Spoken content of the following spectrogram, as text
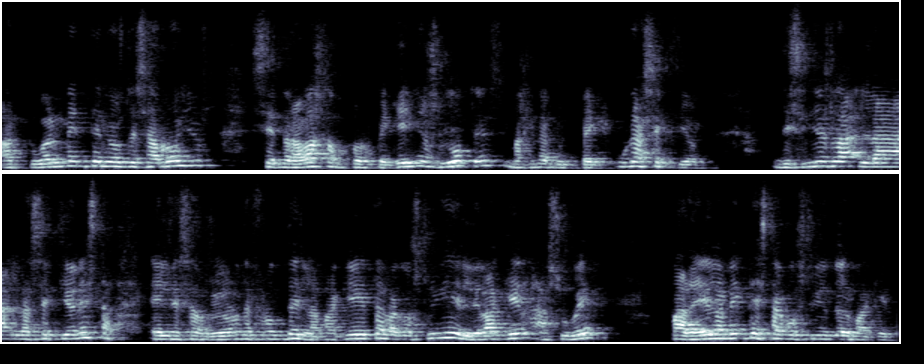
Actualmente en los desarrollos se trabajan por pequeños lotes, imagínate una sección, diseñas la, sección esta, el desarrollador de frontend la maqueta, la construye el de backend a su vez paralelamente está construyendo el backend.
